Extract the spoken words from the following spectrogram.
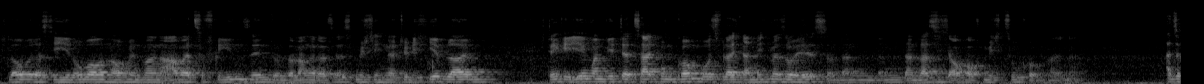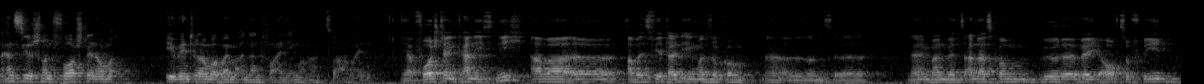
Ich glaube, dass die in Oberhausen auch mit meiner Arbeit zufrieden sind und solange das ist, möchte ich natürlich hier bleiben ich denke, irgendwann wird der Zeitpunkt kommen, wo es vielleicht dann nicht mehr so ist und dann, dann, dann lasse ich es auch auf mich zukommen. Halt, ne? Also kannst du dir schon vorstellen, auch eventuell mal beim anderen Verein irgendwann mal zu arbeiten. Ja, vorstellen kann ich es nicht, aber, äh, aber es wird halt irgendwann so kommen. Ne? Also sonst, äh, ne? ich meine, wenn es anders kommen würde, wäre ich auch zufrieden.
